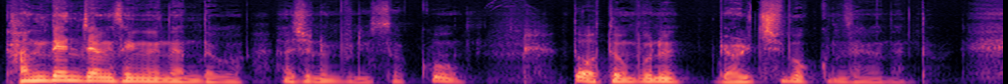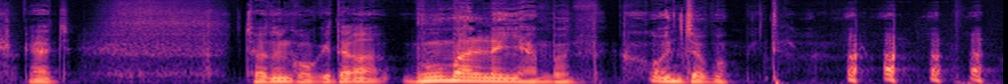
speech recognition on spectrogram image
강된장 생각난다고 하시는 분이 있었고, 또 어떤 분은 멸치볶음 생각난다고. 그러니까 저는 거기다가 무말랭이 한번 얹어봅니다.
